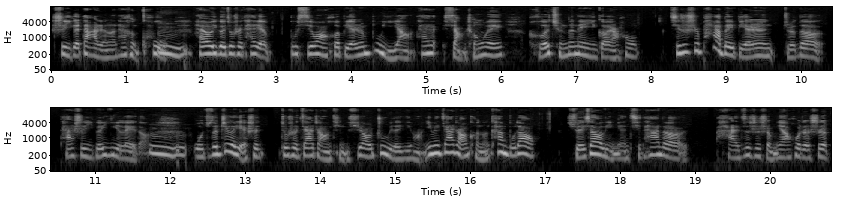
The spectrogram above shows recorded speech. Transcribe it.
是一个大人了，他很酷。嗯，还有一个就是他也不希望和别人不一样，他想成为合群的那一个，然后。其实是怕被别人觉得他是一个异类的，嗯，我觉得这个也是就是家长挺需要注意的地方，因为家长可能看不到学校里面其他的孩子是什么样，或者是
